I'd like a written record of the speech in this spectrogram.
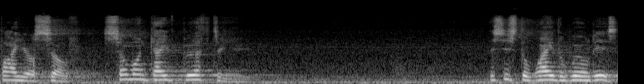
by yourself. Someone gave birth to you. This is the way the world is.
